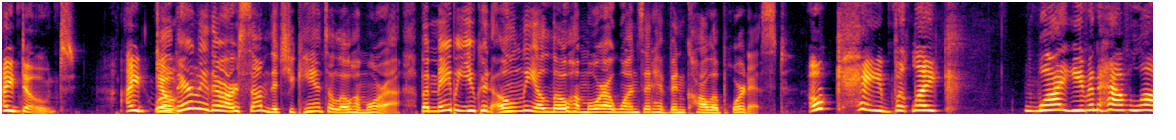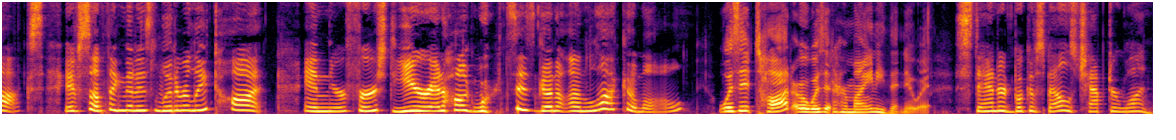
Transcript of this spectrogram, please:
I don't. I don't. apparently there are some that you can't Alohomora, but maybe you can only Alohomora ones that have been Colloportist. okay, but like, why even have locks if something that is literally taught in your first year at Hogwarts is gonna unlock them all? Was it taught or was it Hermione that knew it? Standard Book of Spells, Chapter 1.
